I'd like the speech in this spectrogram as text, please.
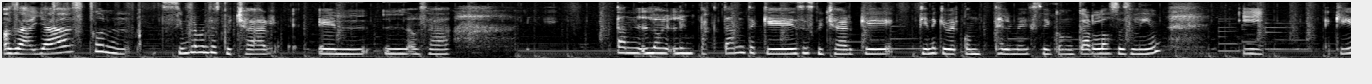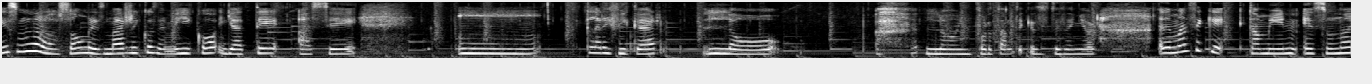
O sea, ya con simplemente escuchar el, o sea, tan lo, impactante que es escuchar que tiene que ver con Telmex y con Carlos Slim y que es uno de los hombres más ricos de México ya te hace mm, clarificar lo lo importante que es este señor. Además de que también es una,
